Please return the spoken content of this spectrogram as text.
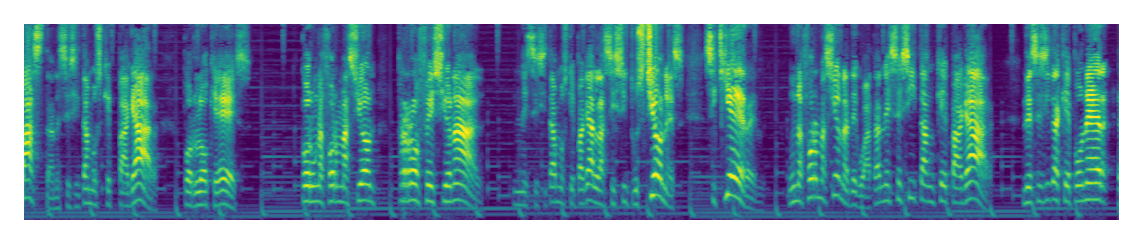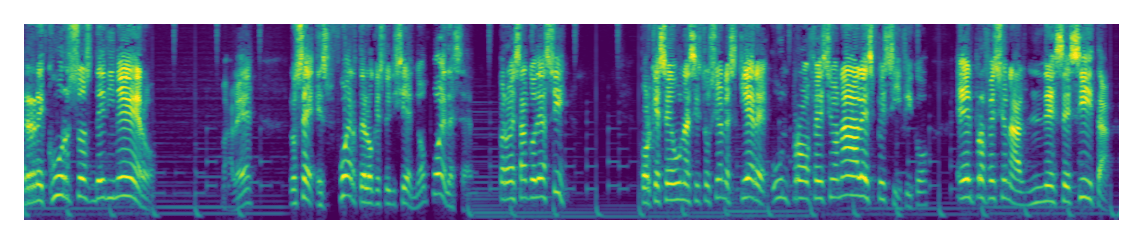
pasta, necesitamos que pagar por lo que es, por una formación profesional, necesitamos que pagar las instituciones, si quieren una formación adecuada, necesitan que pagar, necesitan que poner recursos de dinero, ¿vale? Lo sé, es fuerte lo que estoy diciendo, puede ser, pero es algo de así. Porque si una institución quiere un profesional específico, el profesional necesita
